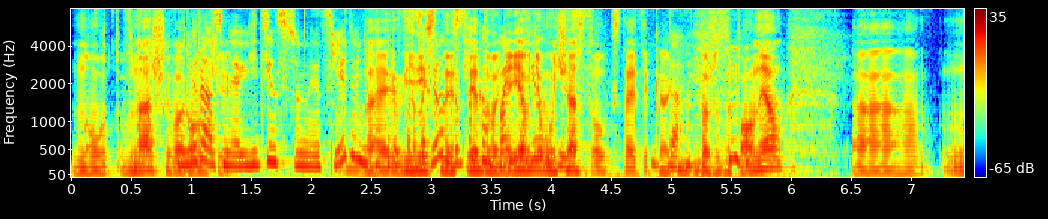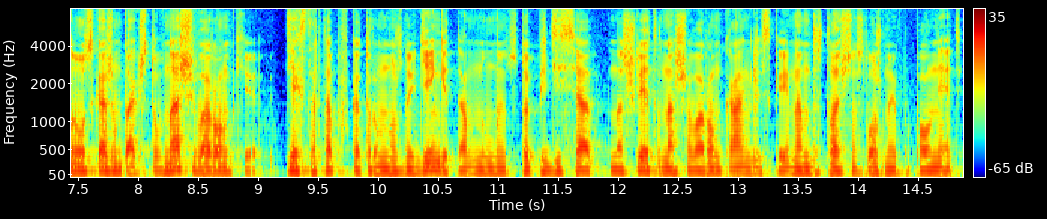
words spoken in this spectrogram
но вот в нашей воронке... Не разные, единственное исследование, да, единственное исследование. Я в нем участвовал, кстати, как да. тоже заполнял. А, ну, скажем так, что в нашей воронке тех стартапов, которым нужны деньги, там, ну, мы 150 нашли, это наша воронка ангельская, и нам достаточно сложно ее пополнять.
